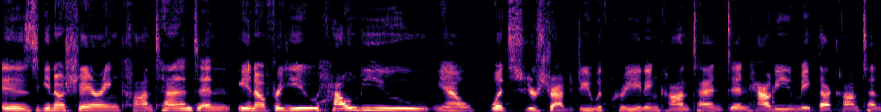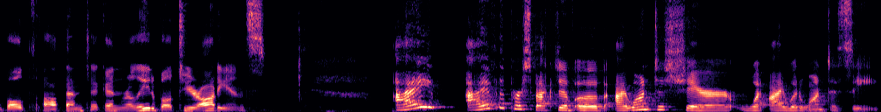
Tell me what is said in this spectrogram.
is, you know, sharing content. And, you know, for you, how do you, you know, what's your strategy with creating content and how do you make that content both authentic and relatable to your audience? I I have the perspective of I want to share what I would want to see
